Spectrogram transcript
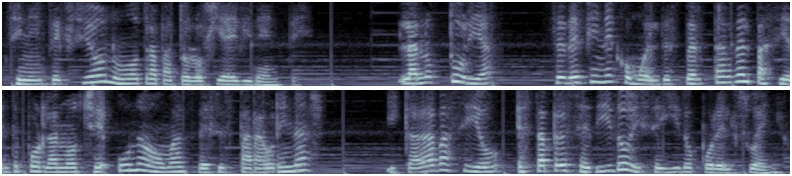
sin infección u otra patología evidente. La nocturia se define como el despertar del paciente por la noche una o más veces para orinar, y cada vacío está precedido y seguido por el sueño.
